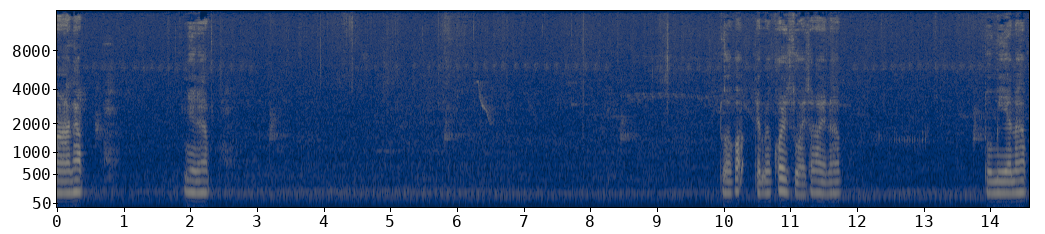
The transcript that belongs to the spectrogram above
มานะครับ นี่นะครับตัวก็จะไม่ค่อยสวยเท่าไหร่นะครับ ตัวเมียนะครับ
